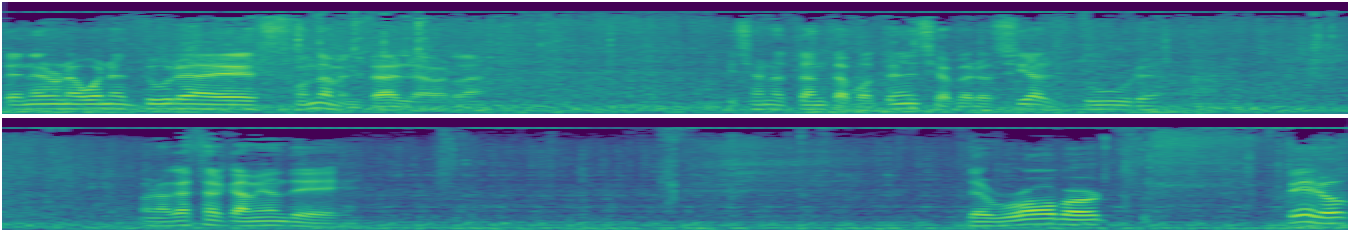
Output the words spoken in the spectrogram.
Tener una buena altura es fundamental, la verdad. Quizá no tanta potencia, pero sí altura. Bueno, acá está el camión de... De Robert. Pero...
